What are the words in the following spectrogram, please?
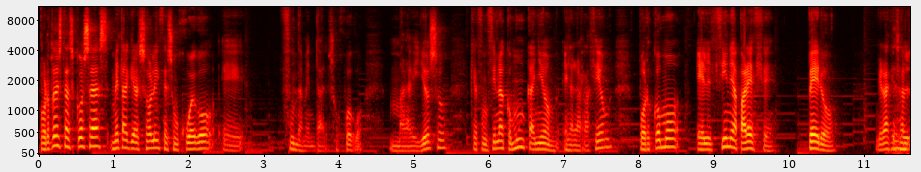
Por todas estas cosas, Metal Gear Solid es un juego eh, fundamental, es un juego maravilloso que funciona como un cañón en la narración por cómo el cine aparece, pero gracias al,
